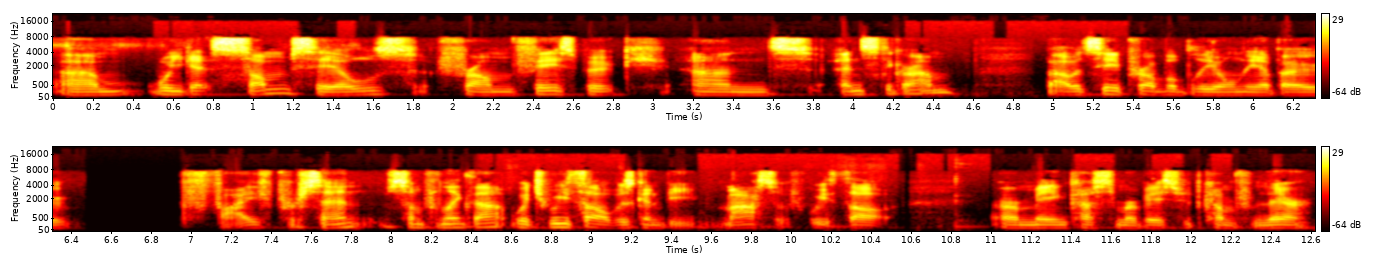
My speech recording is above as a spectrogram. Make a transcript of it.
Um, we get some sales from Facebook and Instagram, but I would say probably only about five percent, something like that, which we thought was going to be massive. We thought our main customer base would come from there.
